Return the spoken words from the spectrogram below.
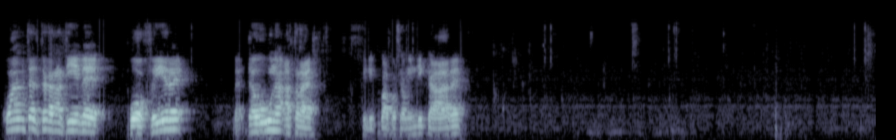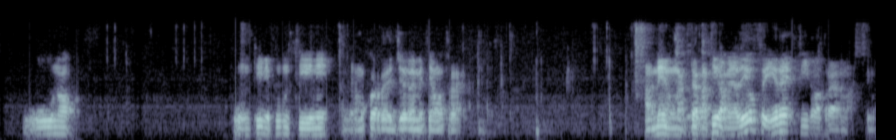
quante alternative può offrire? Beh, da 1 a 3, quindi qua possiamo indicare uno puntini puntini andiamo a correggere mettiamo 3 almeno un'alternativa me la devi offrire fino a 3 al massimo.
